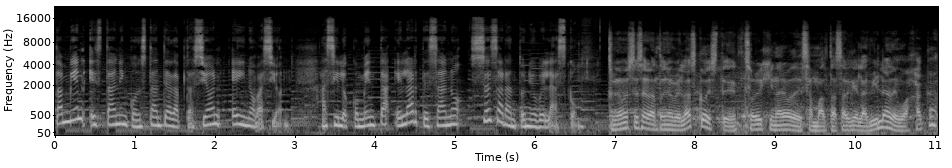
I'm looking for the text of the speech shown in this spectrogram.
también están en constante adaptación e innovación. Así lo comenta el artesano César Antonio Velasco. Mi nombre es César Antonio Velasco, este, soy originario de San Baltasar de la Vila, de Oaxaca.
